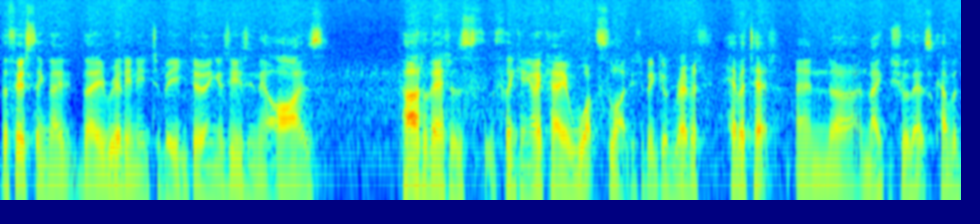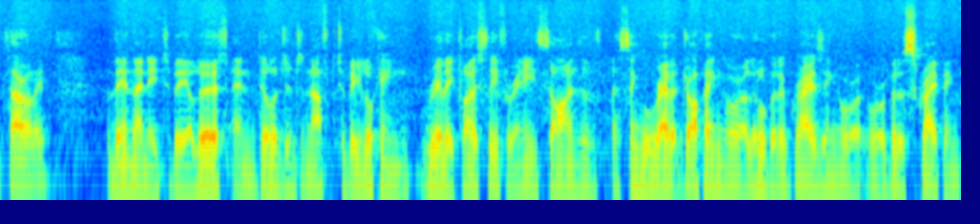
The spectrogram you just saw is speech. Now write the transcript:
The first thing they, they really need to be doing is using their eyes. Part of that is thinking, okay, what's likely to be good rabbit habitat and, uh, and making sure that's covered thoroughly. Then they need to be alert and diligent enough to be looking really closely for any signs of a single rabbit dropping or a little bit of grazing or, or a bit of scraping.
